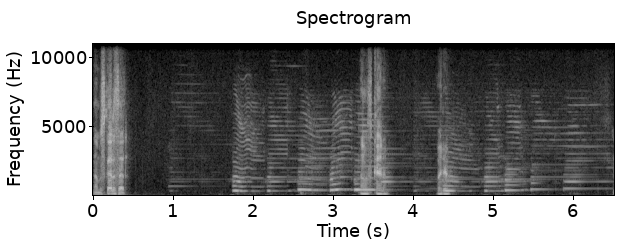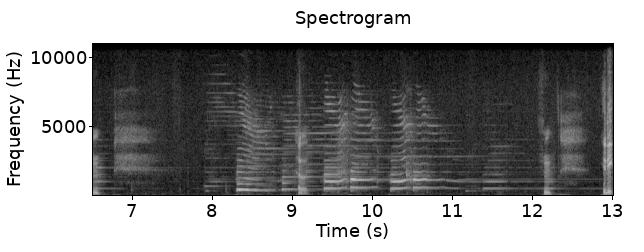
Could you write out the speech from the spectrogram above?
നമസ്കാരം സാർ. നമസ്കാരം. വരൂ ഹലോ ഹും. ഇരി.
